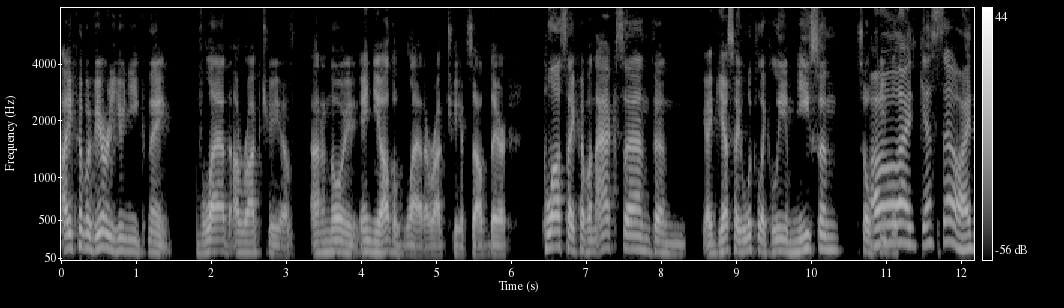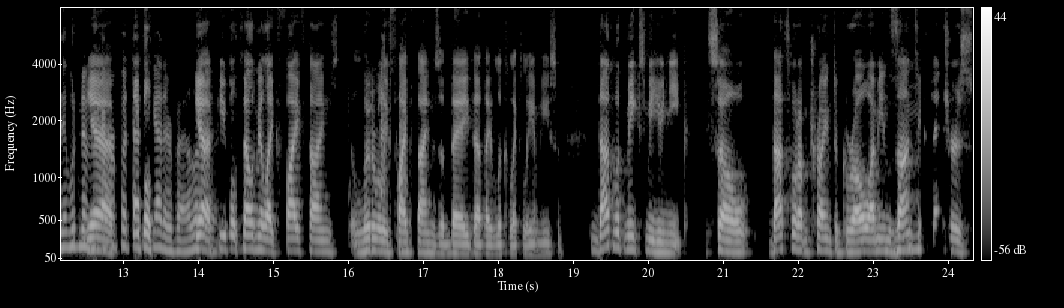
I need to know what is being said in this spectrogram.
I have a very unique name, Vlad Arakcheyev. I don't know any other Vlad Arakcheyevs out there. Plus, I have an accent and I guess I look like Liam Neeson. So oh, people, I guess so. I wouldn't have Yeah, ever put that people- together, but yeah, it. people tell me like five times, literally five times a day that I look like Liam Neeson. That's what makes me unique. So that's what I'm trying to grow. I mean. Mm-hmm. Zantic Ventures,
